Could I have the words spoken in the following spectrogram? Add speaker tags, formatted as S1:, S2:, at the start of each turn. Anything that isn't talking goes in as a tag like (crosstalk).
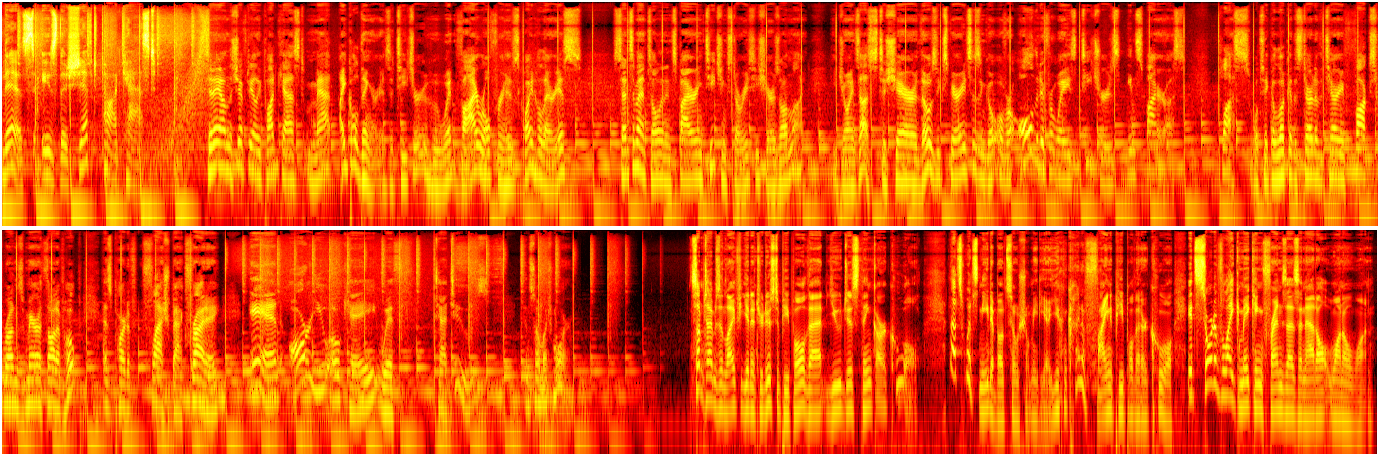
S1: This is the Shift Podcast.
S2: Today on the Shift Daily Podcast, Matt Eicheldinger is a teacher who went viral for his quite hilarious, sentimental, and inspiring teaching stories he shares online. He joins us to share those experiences and go over all the different ways teachers inspire us. Plus, we'll take a look at the start of the Terry Fox Runs Marathon of Hope as part of Flashback Friday. And are you okay with tattoos and so much more? Sometimes in life, you get introduced to people that you just think are cool. That's what's neat about social media. You can kind of find people that are cool. It's sort of like making friends as an adult 101.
